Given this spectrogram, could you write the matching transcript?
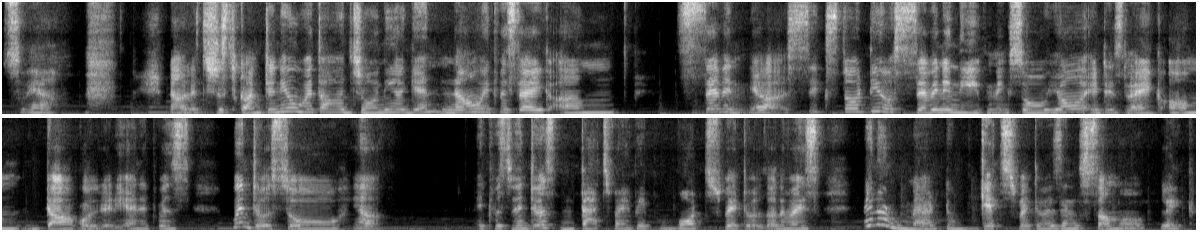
So yeah. now let's just continue with our journey again. Now it was like um 7 yeah 6:30 or 7 in the evening so here it is like um dark already and it was winter so yeah it was winters that's why we bought sweaters otherwise not mad to get sweaters in summer like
